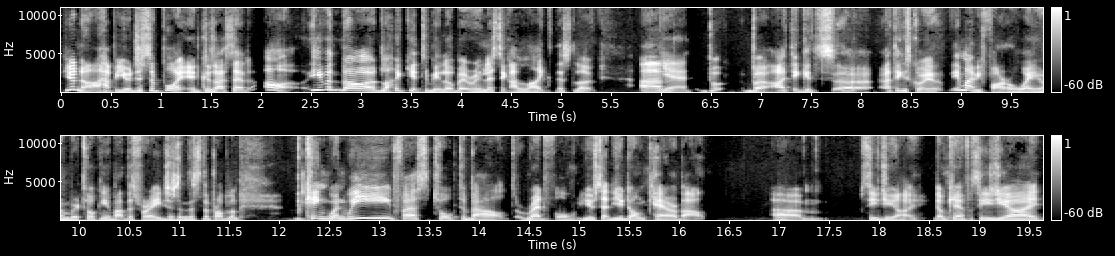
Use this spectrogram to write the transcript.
you're not happy, you're disappointed," because I said, "Oh, even though I'd like it to be a little bit realistic, I like this look." Um, yeah, but but I think it's uh, I think it's going. It might be far away, and we're talking about this for ages, and this is the problem. King, when we first talked about Redfall, you said you don't care about um, CGI. Don't care for CGI,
